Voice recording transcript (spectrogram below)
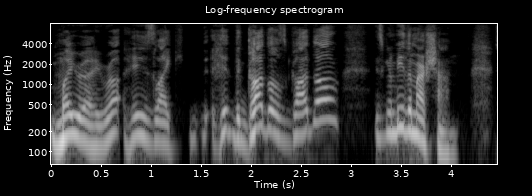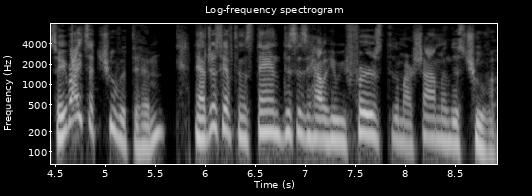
Meira, his like his, the Gadol's Gadol is going to be the Marsham. So he writes a tshuva to him. Now, just you have to understand, this is how he refers to the Marsham in this tshuva.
